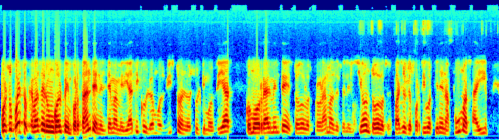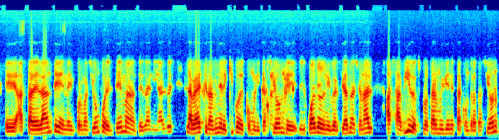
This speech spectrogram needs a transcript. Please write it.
Por supuesto que va a ser un golpe importante en el tema mediático y lo hemos visto en los últimos días como realmente todos los programas de televisión, todos los espacios deportivos tienen a Pumas ahí eh, hasta adelante en la información por el tema de Dani Alves. La verdad es que también el equipo de comunicación del cuadro de Universidad Nacional ha sabido explotar muy bien esta contratación.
